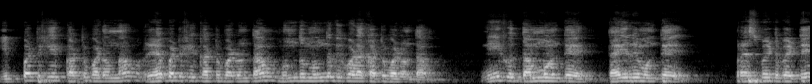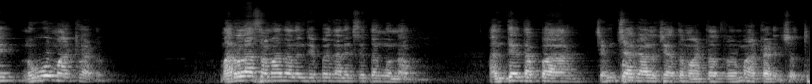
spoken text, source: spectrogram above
ఇప్పటికీ కట్టుబడి ఉన్నాం రేపటికి కట్టుబడి ఉంటాం ముందు ముందుకి కూడా కట్టుబడి ఉంటాం. నీకు దమ్ము ఉంటే ధైర్యం ఉంటే ప్రెస్ మీట్ పెట్టి నువ్వు మాట్లాడు. మరలా సమాధానం చెప్పేదానికి సిద్ధంగా ఉన్నాం అంతే తప్ప చెంచాగాళ్ళ చేత మాట్లాడుతున్నారు మాట్లాడించొద్దు.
